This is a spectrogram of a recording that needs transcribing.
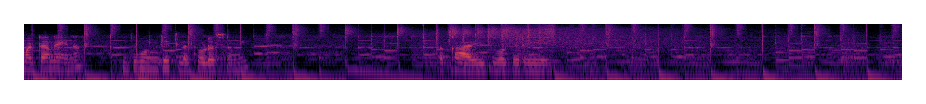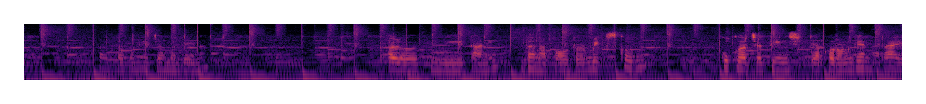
मटण आहे ना धुवून घेतलं थोडंसं मी. तर काळीज वगैरे. आता पण ह्याच्यामध्ये ना हळद मीठ आणि धना पावडर मिक्स करून कुकरच्या तीन शिट्ट्या करून घेणार आहे.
